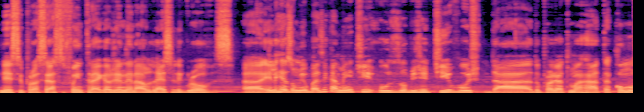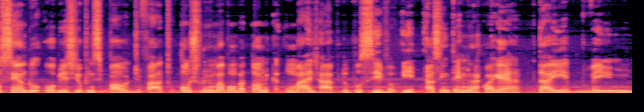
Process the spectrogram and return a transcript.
desse processo foi entregue ao general Leslie Groves. Uh, ele resumiu basicamente os objetivos da, do projeto Manhattan como sendo o objetivo principal, de fato, construir uma bomba atômica o mais rápido possível e assim terminar com a guerra. Daí veio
